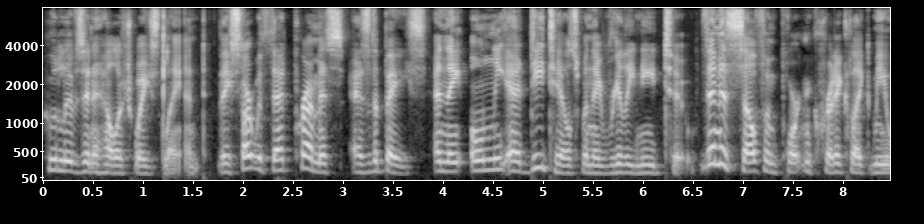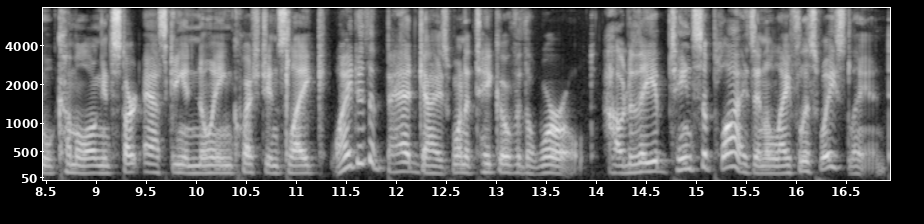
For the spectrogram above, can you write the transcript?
who lives in a hellish wasteland. They start with that premise as the base, and they only add details when they really need to. Then a self-important critic like me will come along and start asking annoying questions like, why do the bad guys want to take over the world? How do they obtain supplies in a lifeless wasteland?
